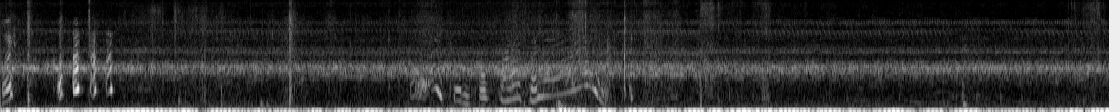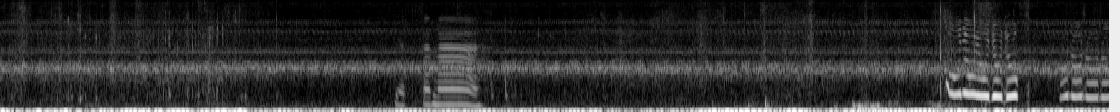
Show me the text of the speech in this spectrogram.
โอ้ยโอ้ยคุณเขาปลาไปแล้วเขียดสนาดูดูดูดูดูดูดู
